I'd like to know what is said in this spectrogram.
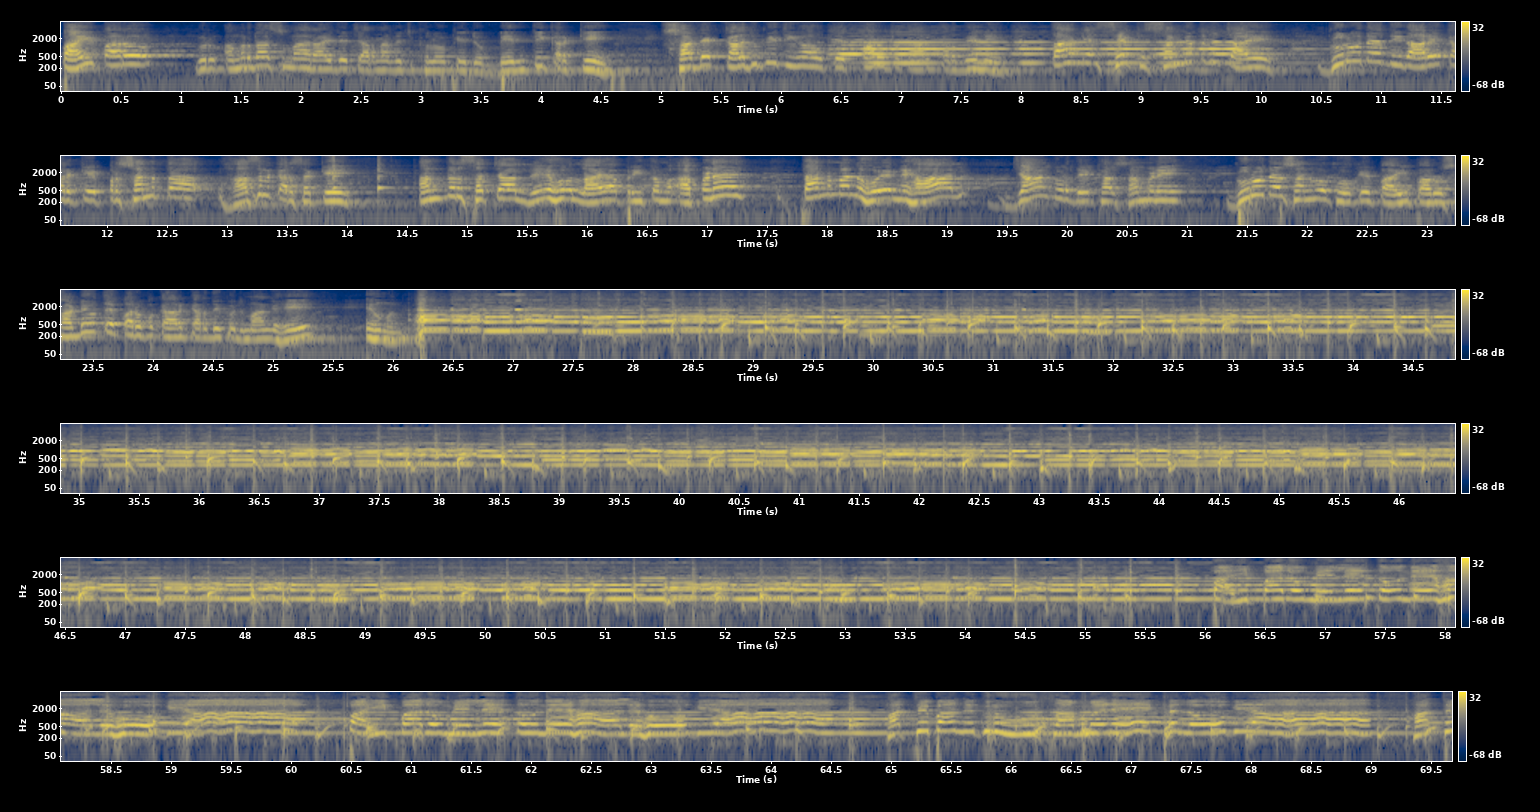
ਭਾਈ ਪਾਰੋ, ਗੁਰੂ ਅਮਰਦਾਸ ਮਹਾਰਾਜ ਦੇ ਚਰਨਾਂ ਵਿੱਚ ਖਲੋ ਕੇ ਜੋ ਬੇਨਤੀ ਕਰਕੇ ਸਾਡੇ ਕਲਯੁਗੀ ਜੀਵਾਂ ਉੱਤੇ ਪਰਉਪਕਾਰ ਕਰਦੇ ਨੇ, ਤਾਂ ਕਿ ਸਿੱਖ ਸੰਗਤ ਵਿੱਚ ਆਏ, ਗੁਰੂ ਦੇ ਦੀਦਾਰੇ ਕਰਕੇ ਪ੍ਰਸੰਨਤਾ ਹਾਸਲ ਕਰ ਸਕੇ, ਅੰਦਰ ਸੱਚਾ ਲੇਹੋ ਲਾਇਆ ਪ੍ਰੀਤਮ ਆਪਣੇ, ਤਨ ਮਨ ਹੋਏ ਨਿਹਾਲ, ਜਾਂ ਗੁਰਦੇਖਾ ਸਾਹਮਣੇ ਗੁਰੂ ਦੇ ਸਨਮੁਖ ਹੋ ਕੇ ਭਾਈ ਪਾਰੋ ਸਾਡੇ ਉੱਤੇ ਪਰਉਪਕਾਰ ਕਰਦੇ ਕੁਝ ਮੰਗ ਹੈ, ਇਹੋ ਮੰਗ।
